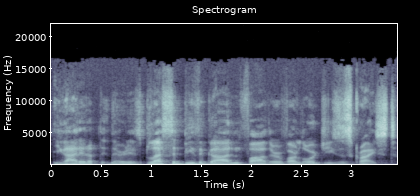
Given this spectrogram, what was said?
You got it up there. There it is. Blessed be the God and Father of our Lord Jesus Christ.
